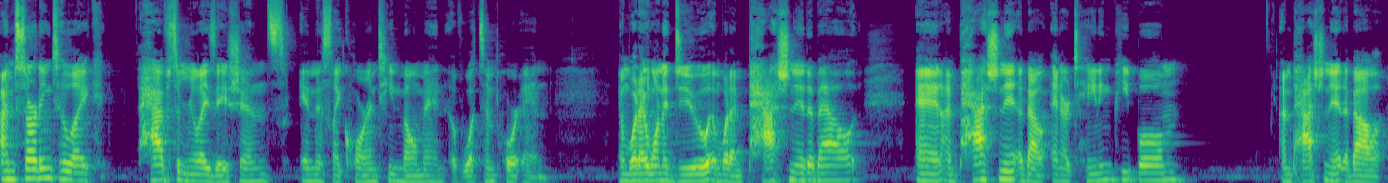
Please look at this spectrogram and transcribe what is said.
I'm starting to like have some realizations in this like quarantine moment of what's important and what I want to do and what I'm passionate about. And I'm passionate about entertaining people. I'm passionate about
